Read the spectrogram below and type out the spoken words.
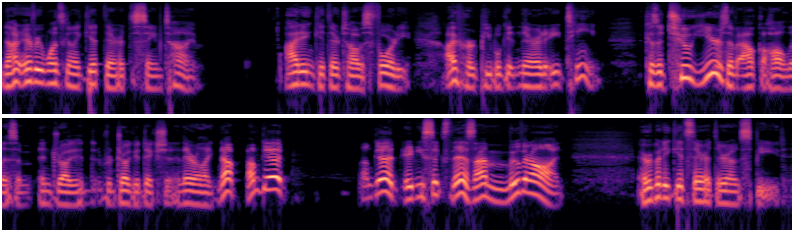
Not everyone's going to get there at the same time. I didn't get there till I was 40. I've heard people getting there at 18 because of two years of alcoholism and drug drug addiction, and they were like, "Nope, I'm good. I'm good. 86 this. I'm moving on. Everybody gets there at their own speed.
